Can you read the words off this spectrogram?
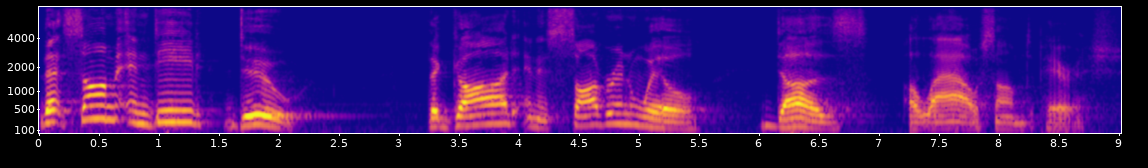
that some indeed do. That God, in his sovereign will, does allow some to perish.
